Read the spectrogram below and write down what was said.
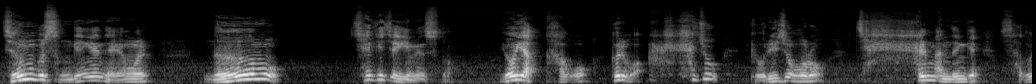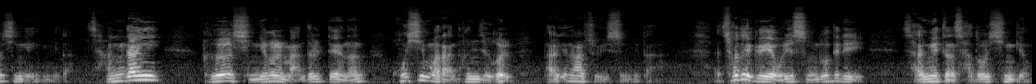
전부 성경의 내용을 너무 체계적이면서도 요약하고 그리고 아주 교리적으로 잘 만든 게 사도신경입니다. 상당히 그 신경을 만들 때는 한 흔적을 발견할 수 있습니다. 초대교회 우리 성도들이 사용했던 사도신경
